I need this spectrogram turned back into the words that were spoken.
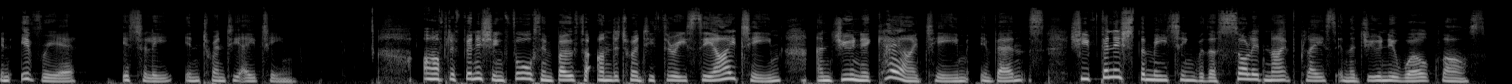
in Ivrea, Italy in 2018. After finishing fourth in both the under 23 CI team and junior KI team events, she finished the meeting with a solid ninth place in the junior world class.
